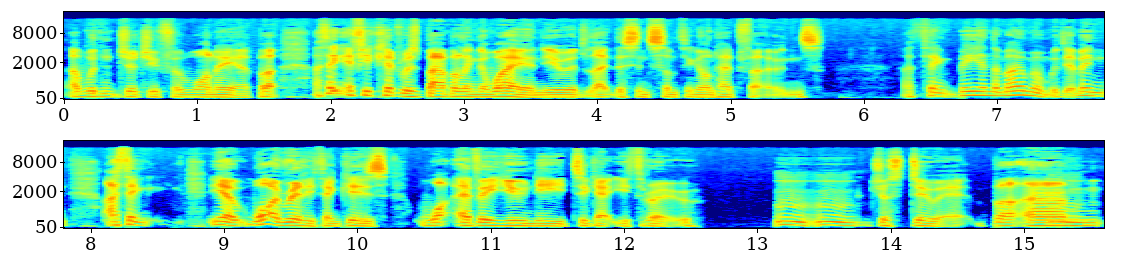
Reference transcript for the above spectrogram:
I wouldn't judge you for one ear, but I think if your kid was babbling away and you would like listen to something on headphones, I think be in the moment with it. I mean, I think you know what I really think is whatever you need to get you through, just do it. But um,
